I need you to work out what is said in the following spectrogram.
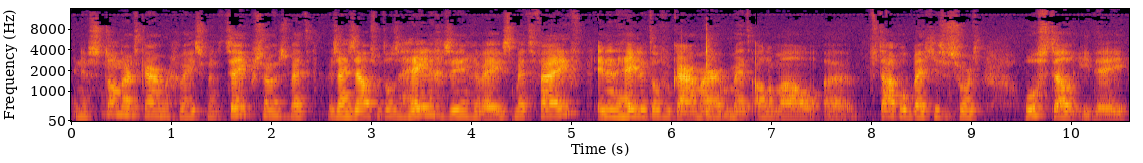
in een standaardkamer geweest met een tweepersoonsbed. We zijn zelfs met ons hele gezin geweest met vijf in een hele toffe kamer met allemaal uh, stapelbedjes, een soort hostel idee.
